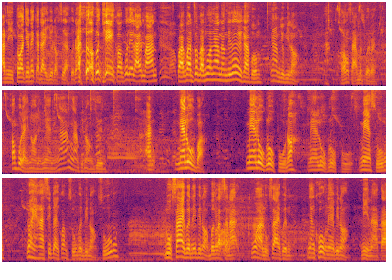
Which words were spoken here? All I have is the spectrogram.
อันนี้ต่อจังได้กระไดอยู่ดอกเสือกเพิ่นว่า โอเคขอบคุณหลายๆหมานฝากบ้านสว่างว่างามนำนี้เด้อครับผมงามอยู่พี่น้องอะสองสามมันเปิดไปของผู้ใดนอนนี่แม่นี่งามงามพี่น้องยืนอันแม่ลูกบ่ แม่ลูกลูกผูเนาะแม่ลูกลูกผูแม่สูงร้อยห้าสิบได้ความสูงเพิ่นพี่น้องสูง ลูกไส้เพิ่นนี่พี่น้องเบิ่งลักษณะหัวลูกไส้เพิ่นยังโค้งแน่พี่น้องนี่หน้าตา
